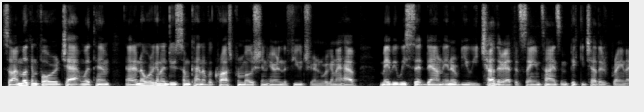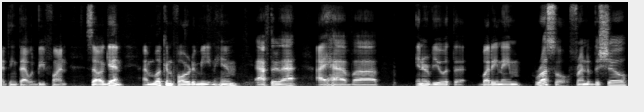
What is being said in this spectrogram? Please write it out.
So I'm looking forward to chatting with him. And I know we're going to do some kind of a cross promotion here in the future. And we're going to have maybe we sit down, interview each other at the same times and pick each other's brain. I think that would be fun. So again, I'm looking forward to meeting him. After that, I have a interview with a buddy named Russell, friend of the show,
